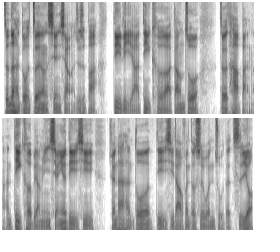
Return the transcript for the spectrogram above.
真的很多这样的现象啊，就是把地理啊、地科啊当做这个踏板啊。地科比较明显，因为地理系全台很多地理系大部分都是文组的，只有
